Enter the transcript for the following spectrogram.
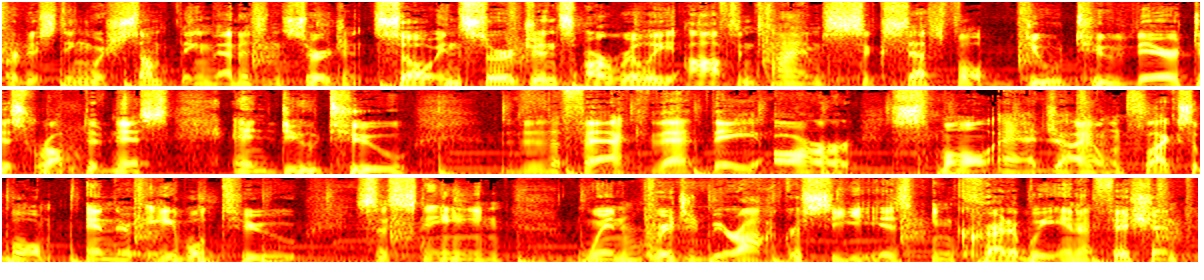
or distinguish something that is insurgent. So, insurgents are really oftentimes successful due to their disruptiveness and due to the fact that they are small, agile, and flexible, and they're able to sustain when rigid bureaucracy is incredibly inefficient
